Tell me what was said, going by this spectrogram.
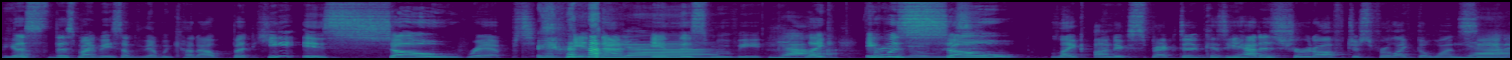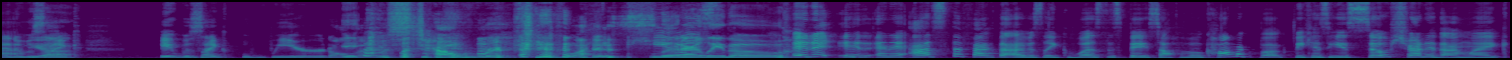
Yeah. this this might be something that we cut out, but he is so ripped in that in this movie. Yeah. Like it was no so like unexpected because he had his shirt off just for like the one scene, and it was Yeah. like. It was like weird It- almost how ripped he was. He Literally though. And it, it and it adds to the fact that I was like, was this based off of a comic book? Because he is so shredded that I'm like,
